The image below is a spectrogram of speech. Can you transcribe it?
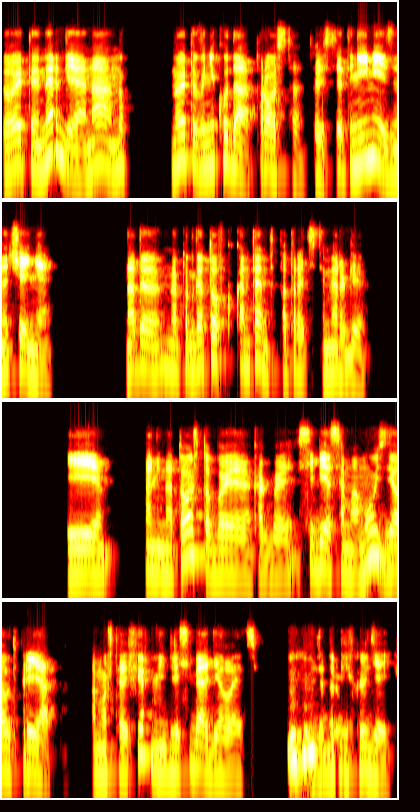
то эта энергия, она, ну, ну это в никуда просто. То есть это не имеет значения. Надо на подготовку контента потратить энергию. И а не на то, чтобы как бы себе самому сделать приятно. Потому что эфир не для себя делается, mm-hmm. для других людей.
